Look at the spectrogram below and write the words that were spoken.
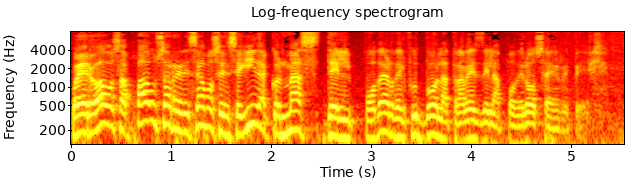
Bueno, vamos a pausa, regresamos enseguida con más del poder del fútbol a través de la poderosa RPL.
